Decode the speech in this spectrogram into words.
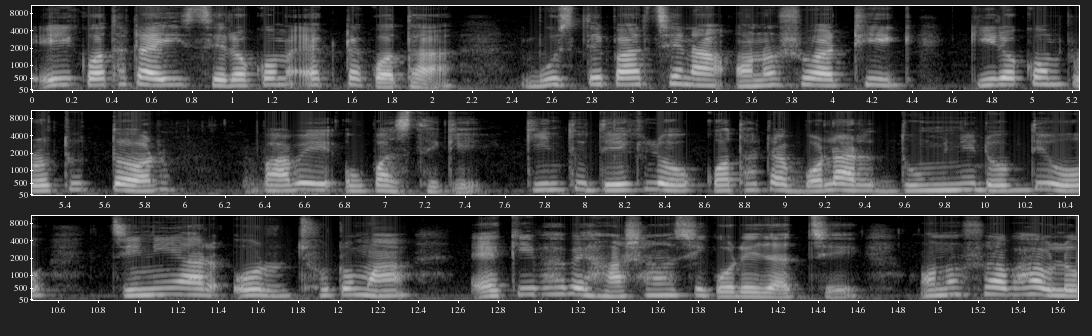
এই কথাটাই সেরকম একটা কথা। বুঝতে পারছে না অনস্বয়া ঠিক কীরকম প্রত্যুত্তর পাবে ওপাশ থেকে। কিন্তু দেখল, কথাটা বলার দু মিনিট অবধিও চিনি আর ওর ছোটো মা একইভাবে হাসাহাসি করে যাচ্ছে। অনুসয়া ভাবলো,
